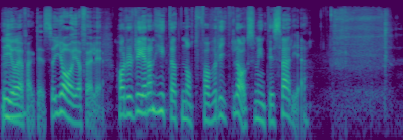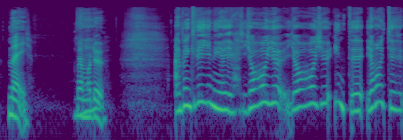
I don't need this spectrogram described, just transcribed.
Det gör jag faktiskt. Så ja, jag följer. Har du redan hittat något favoritlag som inte är Sverige? Nej. Vem har du? Nej, men grejen är, jag har ju, jag har ju inte, jag har inte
